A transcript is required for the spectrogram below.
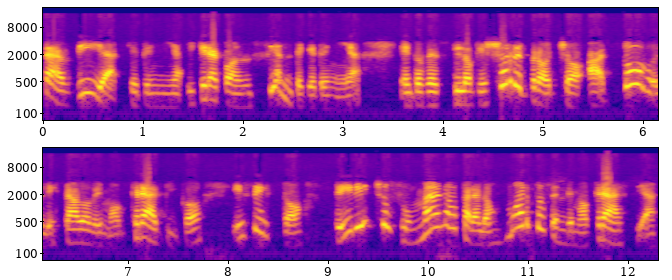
sabía que tenía y que era consciente que tenía. Entonces, lo que yo reprocho a todo el Estado democrático es esto, derechos humanos para los muertos en democracia,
